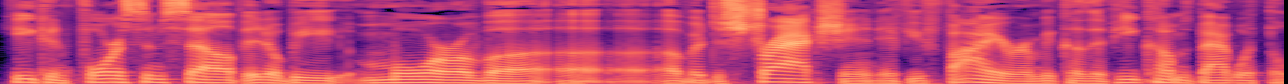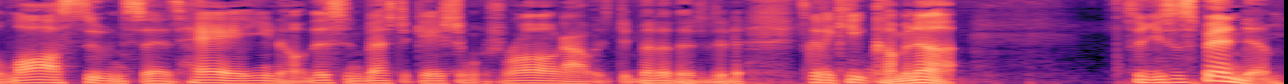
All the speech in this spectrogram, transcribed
He can force himself. It'll be more of a, a, of a distraction if you fire him because if he comes back with the lawsuit and says, "Hey, you know this investigation was wrong," I was, it's going to keep coming up. So you suspend him.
